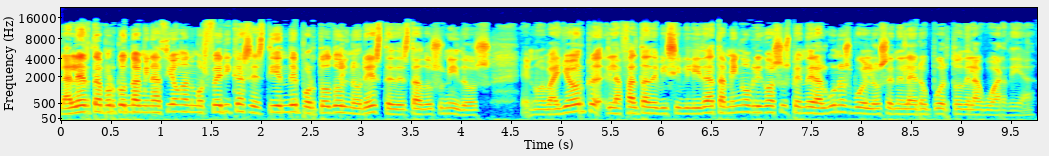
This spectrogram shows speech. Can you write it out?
La alerta por contaminación atmosférica se extiende por todo el noreste de Estados Unidos. En Nueva York, la falta de visibilidad también obligó a suspender algunos vuelos en el aeropuerto de La Guardia.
